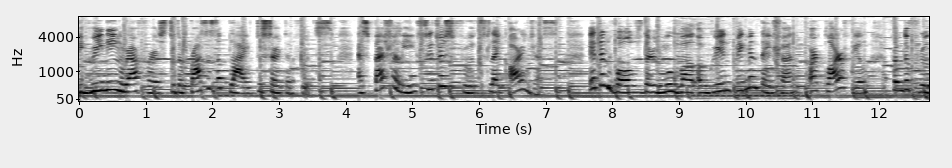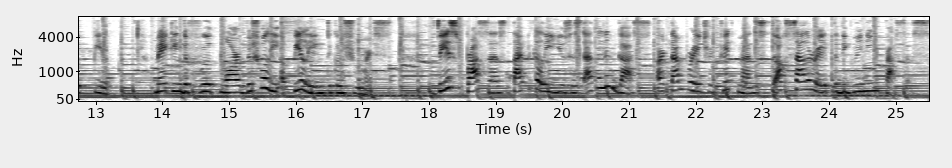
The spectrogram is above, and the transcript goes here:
degreening refers to the process applied to certain fruits, especially citrus fruits like oranges. It involves the removal of green pigmentation or chlorophyll from the fruit peel, making the fruit more visually appealing to consumers. This process typically uses ethylene gas or temperature treatments to accelerate the degreening process.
